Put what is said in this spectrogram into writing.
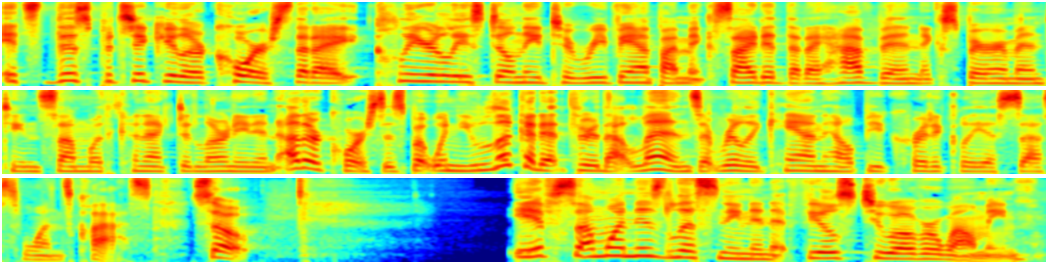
it's this particular course that I clearly still need to revamp. I'm excited that I have been experimenting some with connected learning in other courses, but when you look at it through that lens, it really can help you critically assess one's class. So, if someone is listening and it feels too overwhelming,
